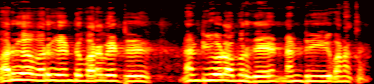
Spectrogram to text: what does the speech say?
வருக வருக என்று வரவேற்று நன்றியோடு அமர்கிறேன். நன்றி வணக்கம்.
